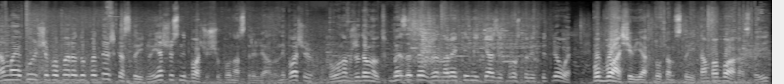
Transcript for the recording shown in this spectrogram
Там маякують, що попереду ПТшка стоїть, ну я щось не бачу, щоб вона стріляла. Не бачу, бо вона вже давно. БЗТ вже на реактивній тязі просто відпетльовує. Побачив я, хто там стоїть. Там бабага стоїть.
